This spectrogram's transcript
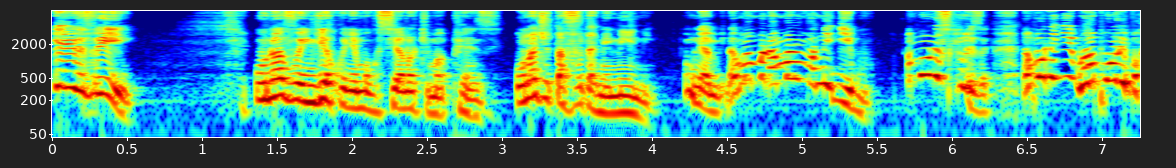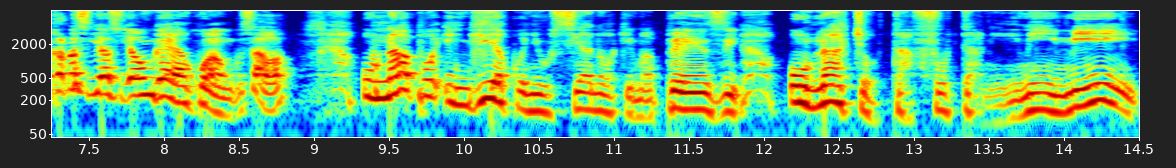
hivi unavyoingia kwenye mahusiano kimapenzi unachotafuta ni nini? Nijibu. Naomba unisikilize. Naomba nijibu hapo ulipo kabla sija sijaongea kwangu, sawa? Unapoingia kwenye uhusiano wa kimapenzi unachotafuta ni nini?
